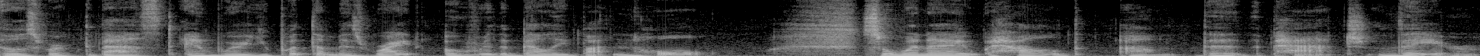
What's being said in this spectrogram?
Those work the best, and where you put them is right over the belly button hole. So when I held um, the, the patch there,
